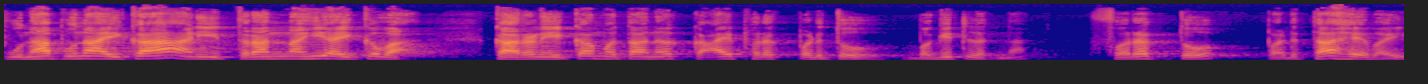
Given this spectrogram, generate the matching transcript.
पुन्हा पुन्हा ऐका आणि इतरांनाही ऐकवा. कारण एका मतानं काय फरक पडतो? बघितलं ना? फरक तो पडता है भाई.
